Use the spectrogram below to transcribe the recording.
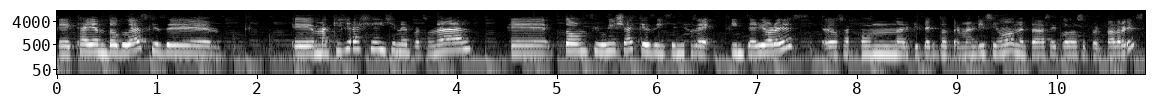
Eh, Kyan Douglas, que es de eh, maquillaje, higiene personal, eh, Tom Felicia, que es de diseño de interiores, o sea, un arquitecto tremendísimo, neta hace cosas súper padres.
